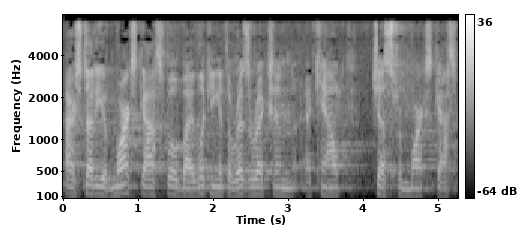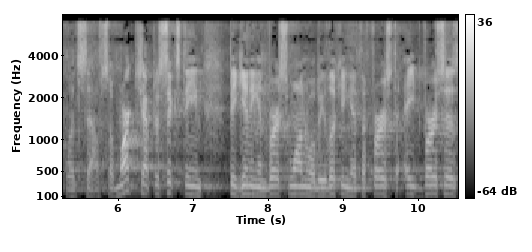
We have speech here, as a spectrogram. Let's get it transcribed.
our study of Mark's Gospel by looking at the resurrection account just from Mark's Gospel itself. So Mark chapter 16, beginning in verse 1, we'll be looking at the first eight verses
